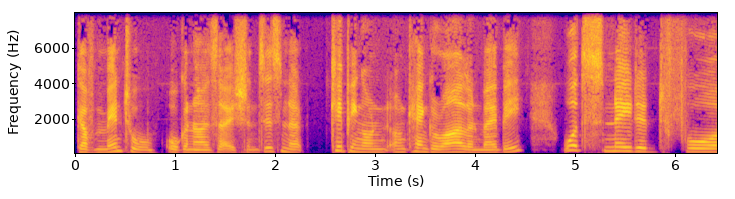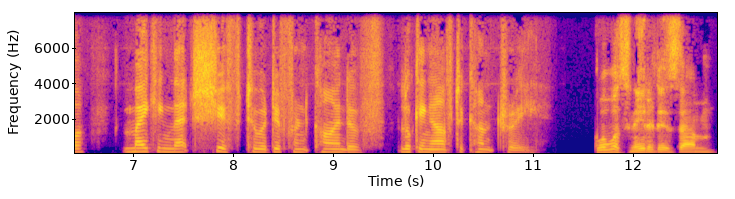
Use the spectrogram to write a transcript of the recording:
governmental organisations, isn't it? Keeping on, on Kangaroo Island, maybe. What's needed for making that shift to a different kind of looking after country? Well, what's needed is, um,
